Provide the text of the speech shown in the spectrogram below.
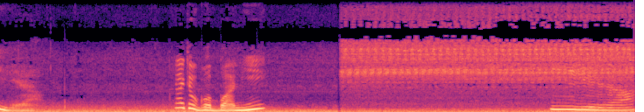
Yeah. That's a good bunny. Yeah.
